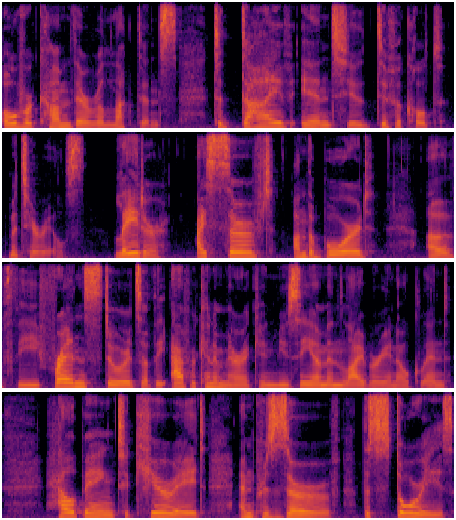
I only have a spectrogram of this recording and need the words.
overcome their reluctance to dive into difficult materials. Later, I served on the board of the Friends Stewards of the African American Museum and Library in Oakland, helping to curate and preserve the stories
